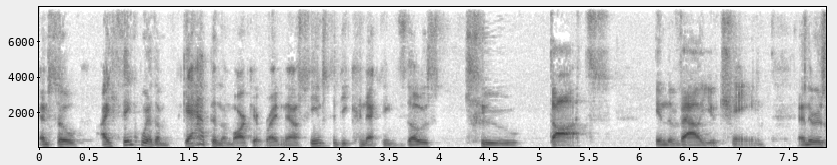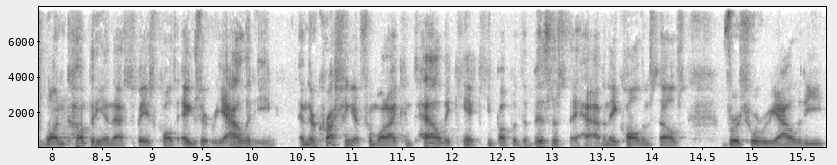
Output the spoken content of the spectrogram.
And so I think where the gap in the market right now seems to be connecting those two dots in the value chain. And there is one company in that space called Exit Reality and they're crushing it from what I can tell. They can't keep up with the business they have, and they call themselves virtual reality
